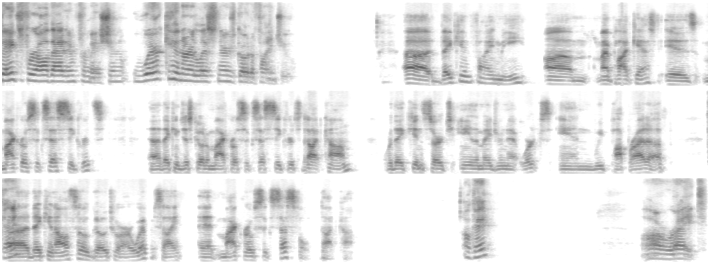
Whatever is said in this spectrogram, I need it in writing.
thanks for all that information. Where can our listeners go to find you? Uh, they can find me Um, my podcast is Micro Success Secrets. Uh, they can just go to microsuccesssecrets.com or they can search any of the major networks and we pop right up. Okay. Uh, they can also go to our website at microsuccessful.com. Okay. All right.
